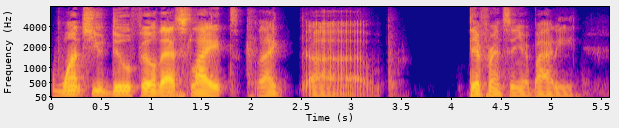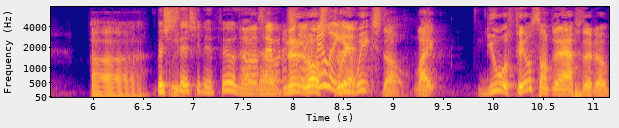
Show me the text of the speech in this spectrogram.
once you do feel that slight like uh difference in your body, uh, But she we- said she didn't feel I was nothing. gonna say, though. what if no, she no, didn't it's feel it three yet? weeks though. Like you would feel something after the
